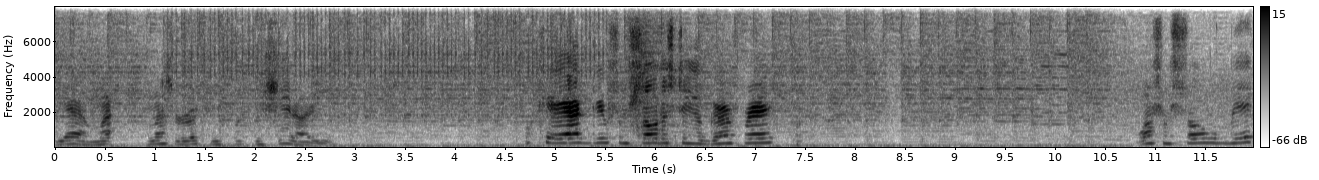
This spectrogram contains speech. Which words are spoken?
Yeah, my Master Roshi fucking shit out of you. Okay, I give some sodas to your girlfriend. Want some soda, bitch?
